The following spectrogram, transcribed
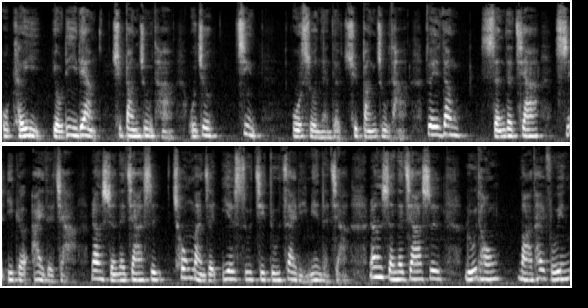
我可以有力量去帮助他，我就尽我所能的去帮助他。所以，让神的家是一个爱的家，让神的家是充满着耶稣基督在里面的家，让神的家是如同马太福音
